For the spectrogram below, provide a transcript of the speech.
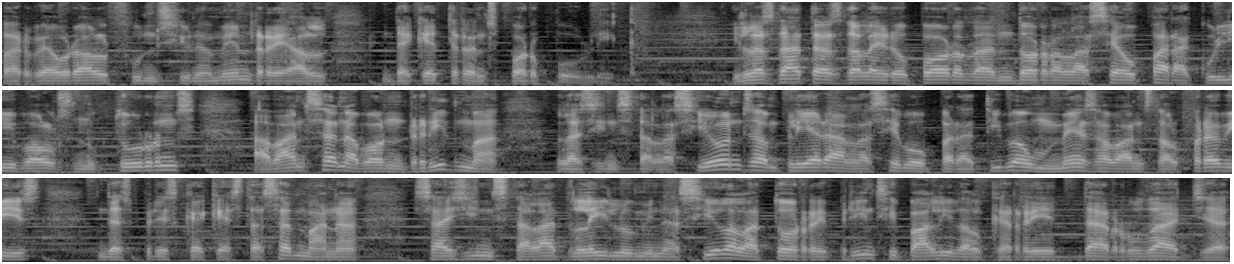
per veure el funcionament real d'aquest transport públic. I les dates de l'aeroport d'Andorra la Seu per acollir vols nocturns avancen a bon ritme. Les instal·lacions ampliaran la seva operativa un mes abans del previst, després que aquesta setmana s'hagi instal·lat la il·luminació de la torre principal i del carrer de rodatge.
